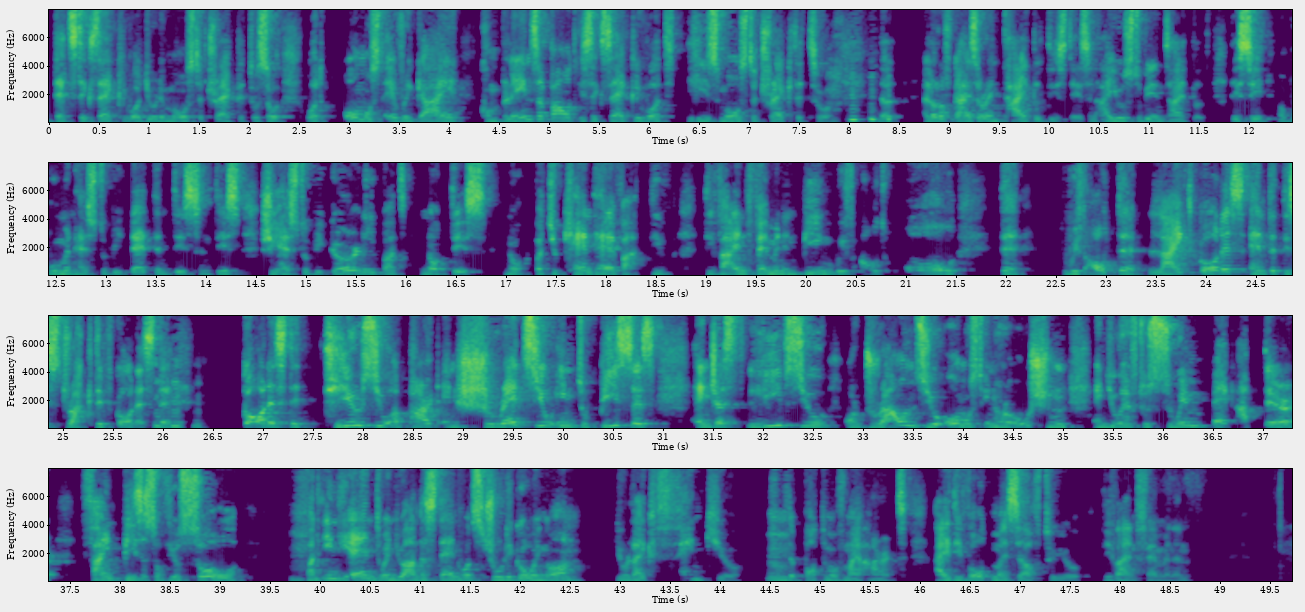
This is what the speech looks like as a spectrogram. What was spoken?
that's exactly what you're the most attracted to. So, what almost every guy complains about is exactly what he's most attracted to. the, a lot of guys are entitled these days and i used to be entitled. They say a woman has to be that and this and this. She has to be girly but not this. No but you can't have a div- divine feminine being without all the without the light goddess and the destructive goddess. The goddess that tears you apart and shreds you into pieces and just leaves you or drowns you almost in her ocean and you have to swim back up there find pieces of your soul. But in the end, when you understand what's truly going on, you're like, thank you from mm. the bottom of my heart. I devote myself to you, divine feminine.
